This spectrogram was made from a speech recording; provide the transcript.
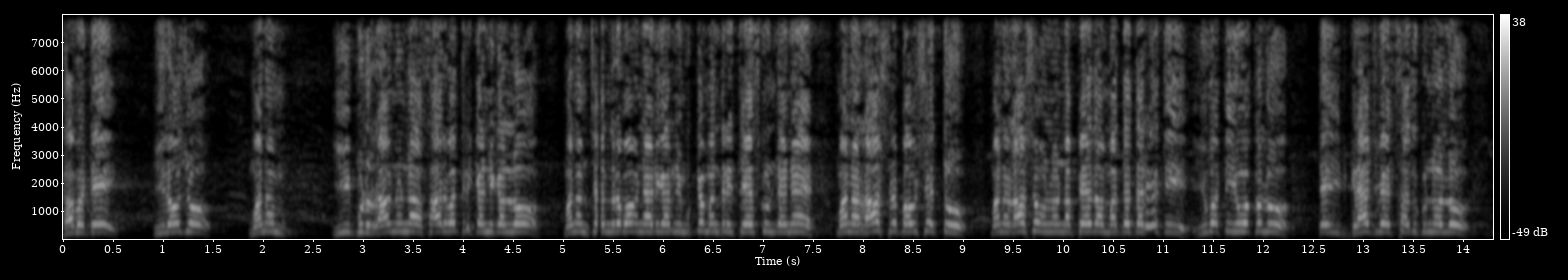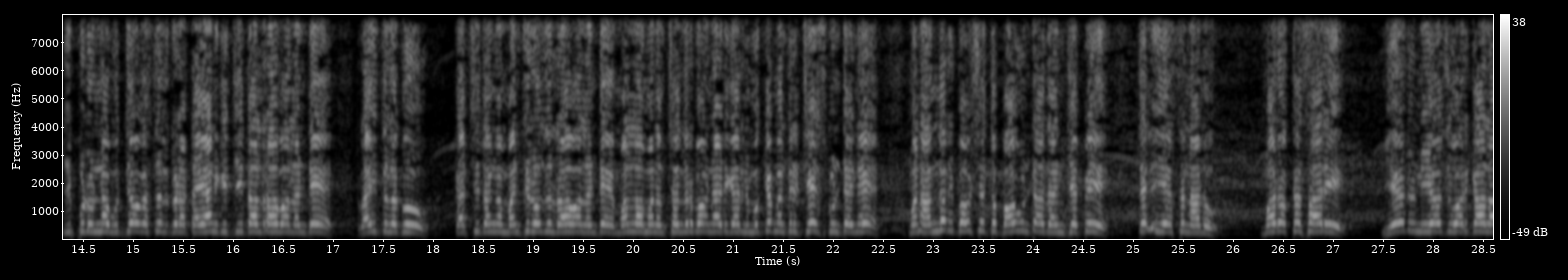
కాబట్టి ఈరోజు మనం ఇప్పుడు రానున్న సార్వత్రిక ఎన్నికల్లో మనం చంద్రబాబు నాయుడు గారిని ముఖ్యమంత్రి చేసుకుంటేనే మన రాష్ట్ర భవిష్యత్తు మన రాష్ట్రంలో ఉన్న పేద మధ్య తరగతి యువతి యువకులు టే- గ్రాడ్యుయేట్ చదువుకున్న వాళ్ళు ఇప్పుడున్న ఉద్యోగస్తులు కూడా టయానికి జీతాలు రావాలంటే రైతులకు ఖచ్చితంగా మంచి రోజులు రావాలంటే మళ్ళా మనం చంద్రబాబు నాయుడు గారిని ముఖ్యమంత్రి చేసుకుంటేనే మన అందరి భవిష్యత్తు బాగుంటుందని చెప్పి తెలియజేస్తున్నాను. మరొకసారి ఏడు నియోజకవర్గాల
